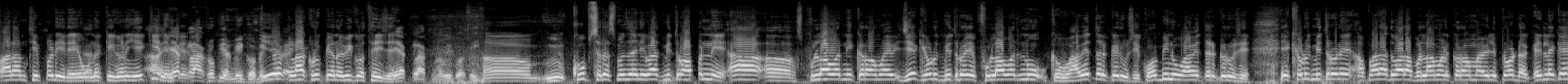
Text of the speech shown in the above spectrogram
આરામથી પડી રહે એવું નક્કી ગણીએ કે એક લાખ રૂપિયા વીઘો એક લાખ રૂપિયાનો વીઘો થઈ જાય. એક લાખ નો વીઘો થઈ જાય. ખૂબ સરસ મજાની વાત મિત્રો આપણને. આ ફુલાવરની કરવામાં આવી જે ખેડૂત મિત્રોએ ફુલાવરનું ક- વાવેતર કર્યું છે કોબીનું વાવેતર કર્યું છે એ ખેડૂત મિત્રોને અપારા દ્વારા ભલામણ કરવામાં આવેલી પ્રોડક્ટ એટલે કે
